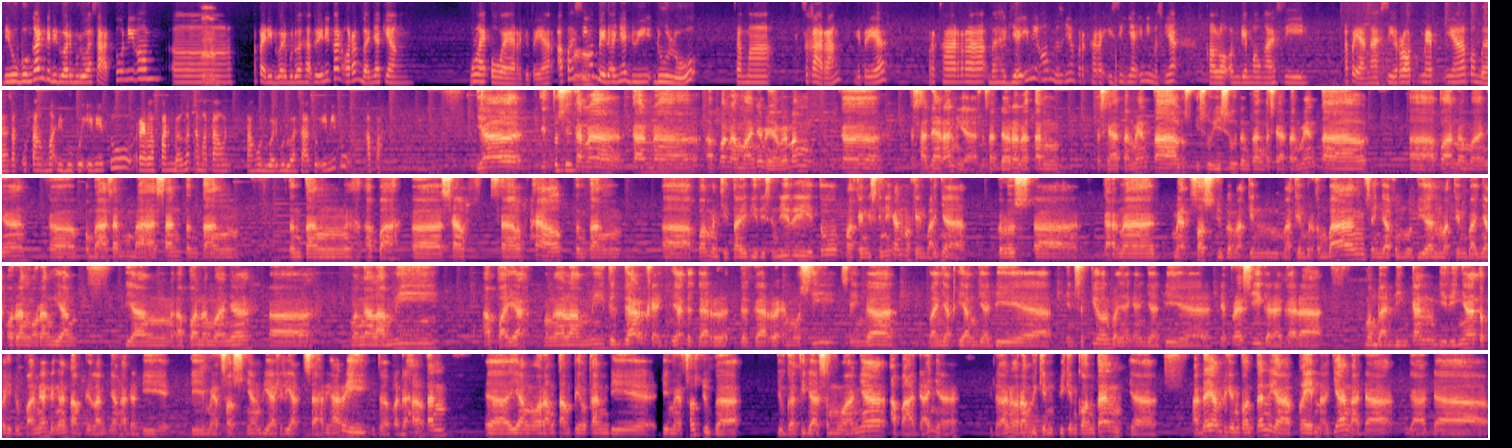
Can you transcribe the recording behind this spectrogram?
dihubungkan ke di 2021 nih Om, uh, hmm. apa ya di 2021 ini kan orang banyak yang mulai aware gitu ya. Apa sih Om bedanya di dulu sama sekarang gitu ya? Perkara bahagia ini Om, maksudnya perkara isinya ini, maksudnya kalau Om Game mau ngasih apa ya ngasih roadmapnya pembahasan utama di buku ini tuh relevan banget sama tahun tahun 2021 ini tuh apa? ya itu sih karena karena apa namanya ya memang ke kesadaran ya kesadaran akan kesehatan mental terus isu-isu tentang kesehatan mental uh, apa namanya pembahasan-pembahasan tentang tentang apa uh, self self help tentang uh, apa mencintai diri sendiri itu makin di sini kan makin banyak. Terus uh, karena medsos juga makin makin berkembang sehingga kemudian makin banyak orang-orang yang yang apa namanya uh, mengalami apa ya mengalami gegar kayak gitu ya gegar gegar emosi sehingga banyak yang jadi insecure banyak yang jadi depresi gara-gara membandingkan dirinya atau kehidupannya dengan tampilan yang ada di di medsos yang dia lihat sehari-hari gitu. Padahal kan eh, yang orang tampilkan di di medsos juga juga tidak semuanya apa adanya gitu kan orang hmm. bikin bikin konten ya ada yang bikin konten ya plain aja nggak ada nggak ada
